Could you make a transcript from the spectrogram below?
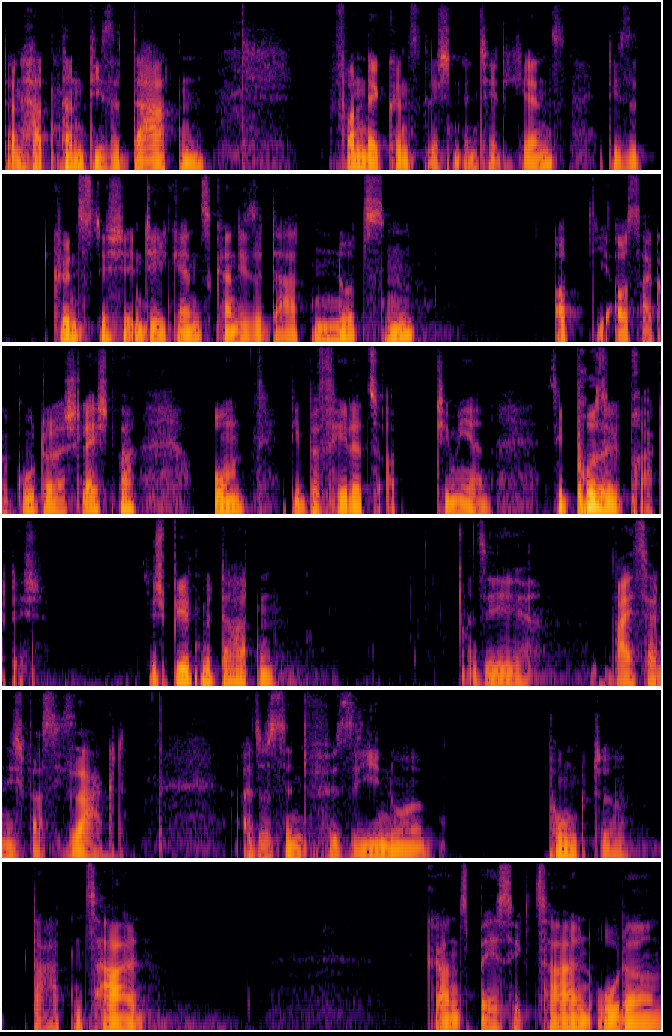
dann hat man diese Daten von der künstlichen Intelligenz. Diese künstliche Intelligenz kann diese Daten nutzen, ob die Aussage gut oder schlecht war, um die Befehle zu optimieren. Sie puzzelt praktisch. Sie spielt mit Daten. Sie weiß ja nicht, was sie sagt. Also sind für sie nur Punkte, Daten, Zahlen. Ganz basic Zahlen oder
